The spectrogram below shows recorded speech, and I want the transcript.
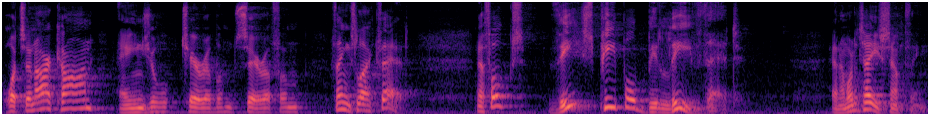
What's an archon? Angel, cherubim, seraphim, things like that. Now, folks, these people believe that. And I'm going to tell you something.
